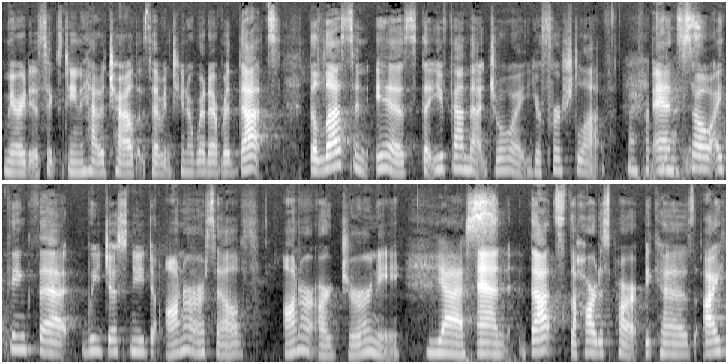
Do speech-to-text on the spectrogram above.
married at 16, had a child at 17, or whatever. That's the lesson is that you found that joy, your first love. My fir- and yes. so I think that we just need to honor ourselves, honor our journey. Yes. And that's the hardest part because I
